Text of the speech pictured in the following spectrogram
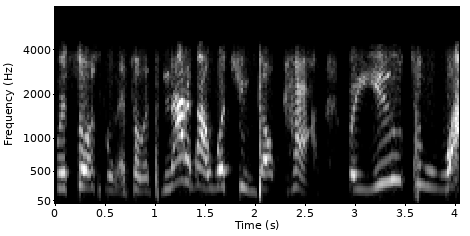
Resourcefulness. So it's not about what you don't have. For you to watch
